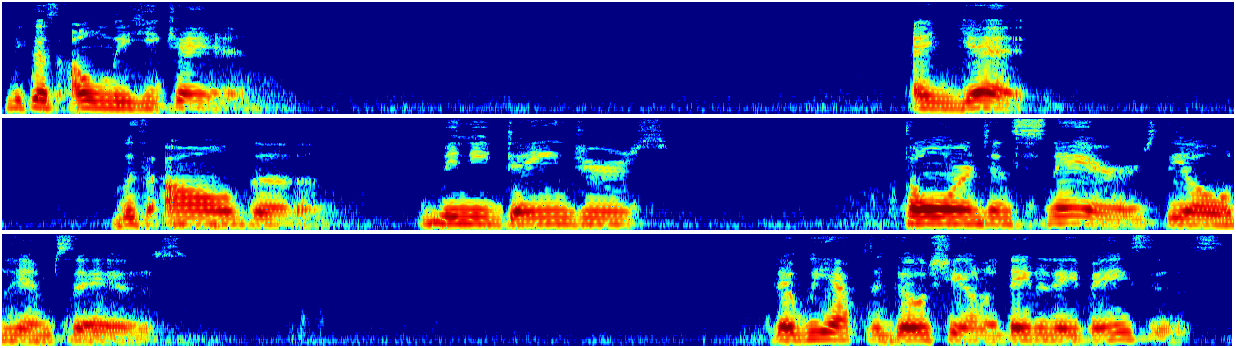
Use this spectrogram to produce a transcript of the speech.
Because only he can. And yet, with all the many dangers, thorns, and snares, the old hymn says, that we have to negotiate on a day to day basis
